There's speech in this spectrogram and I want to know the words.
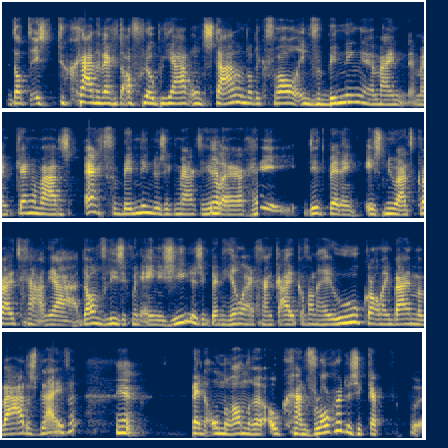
dat is natuurlijk gaandeweg het afgelopen jaar ontstaan. Omdat ik vooral in verbinding, en mijn, mijn kernwaarde is echt verbinding. Dus ik merkte heel Ja. erg, hey, dit ben ik, is nu aan het kwijtgaan. Ja, dan verlies ik mijn energie. Dus ik ben heel erg gaan kijken van, hey, hoe kan ik bij mijn waardes blijven? Ja. Ik ben onder andere ook gaan vloggen. Dus ik heb eh,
